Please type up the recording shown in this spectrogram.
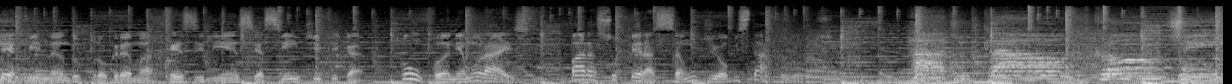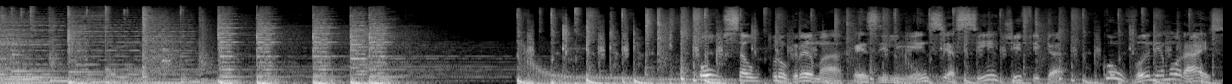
Terminando o programa Resiliência Científica com Vânia Moraes para superação de obstáculos. Rádio Cloud Coaching. Ouça o programa Resiliência Científica com Vânia Moraes,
